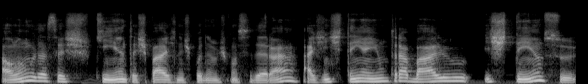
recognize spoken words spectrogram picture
ao longo dessas 500 páginas, podemos considerar, a gente tem aí um trabalho extenso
